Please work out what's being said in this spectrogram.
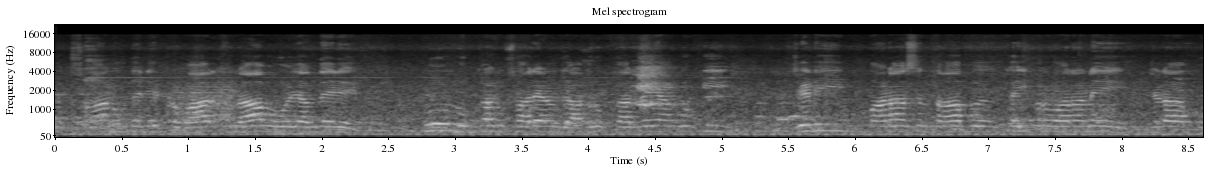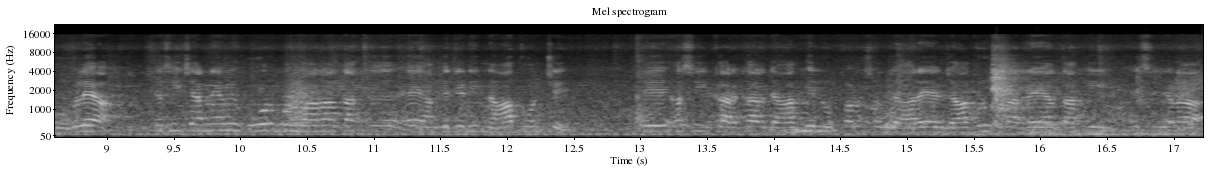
ਨੁਕਸਾਨ ਹੁੰਦੇ ਨੇ ਪਰਿਵਾਰ ਖਰਾਬ ਹੋ ਜਾਂਦੇ ਨੇ ਉਹ ਲੋਕਾਂ ਨੂੰ ਸਾਰਿਆਂ ਨੂੰ ਜਾਗਰੂਕ ਕਰ ਰਹੇ ਆ ਕਿਉਂਕਿ ਜਿਹੜੀ ਮਾੜਾ ਸੰਤਾਪ ਕਈ ਪਰਿਵਾਰਾਂ ਨੇ ਜਿਹੜਾ ਭੋਗ ਲਿਆ ਅਸੀਂ ਚਾਹੁੰਦੇ ਹਾਂ ਵੀ ਹੋਰ ਪਰਿਵਾਰਾਂ ਤੱਕ ਇਹ ਅੱਗ ਜਿਹੜੀ ਨਾ ਪਹੁੰਚੇ ਤੇ ਅਸੀਂ ਘਰ ਘਰ ਜਾ ਕੇ ਲੋਕਾਂ ਨੂੰ ਸਮਝਾ ਰਹੇ ਹਾਂ ਜਾਗਰੂਕ ਕਰ ਰਹੇ ਹਾਂ ਤਾਂ ਕਿ ਇਸ ਜਿਹੜਾ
